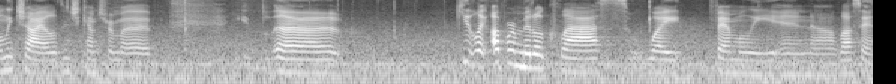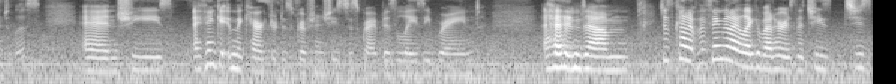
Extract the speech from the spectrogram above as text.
only child, and she comes from a uh, like upper middle class white family in uh, Los Angeles, and she's I think in the character description she's described as lazy brained. And um, just kind of the thing that I like about her is that she's she's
